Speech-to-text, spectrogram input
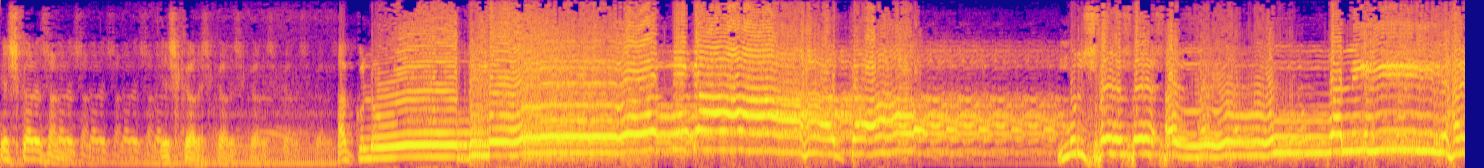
اشکال سن۔ اشکال اکلو دلو نگاہ کا مرشد اولی ہے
